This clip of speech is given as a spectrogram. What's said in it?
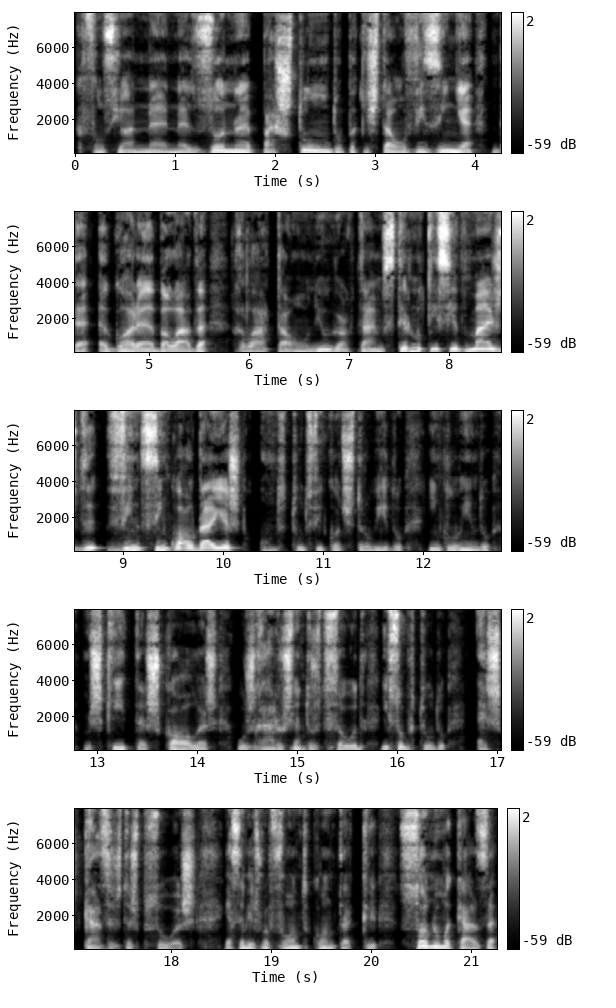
que funciona na zona Pashtun do Paquistão, vizinha da agora abalada, relata ao New York Times ter notícia de mais de 25 aldeias onde tudo ficou destruído, incluindo mesquitas, escolas, os raros centros de saúde e, sobretudo, as casas das pessoas. Essa mesma fonte conta que só numa casa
